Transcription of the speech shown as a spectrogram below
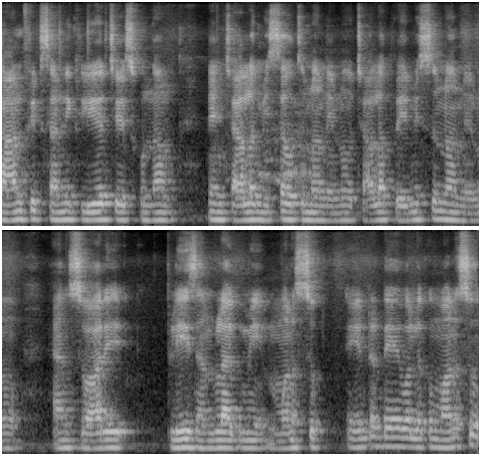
కాన్ఫ్లిక్ట్స్ అన్ని క్లియర్ చేసుకుందాం. నేను చాలా మిస్ అవుతున్నాను నేను చాలా ప్రేమిస్తున్నాను నేను. ఐఎమ్ సారీ ప్లీజ్ అన్బ్లాక్ మీ మనస్సు. ఏంటంటే వాళ్ళకు మనసు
